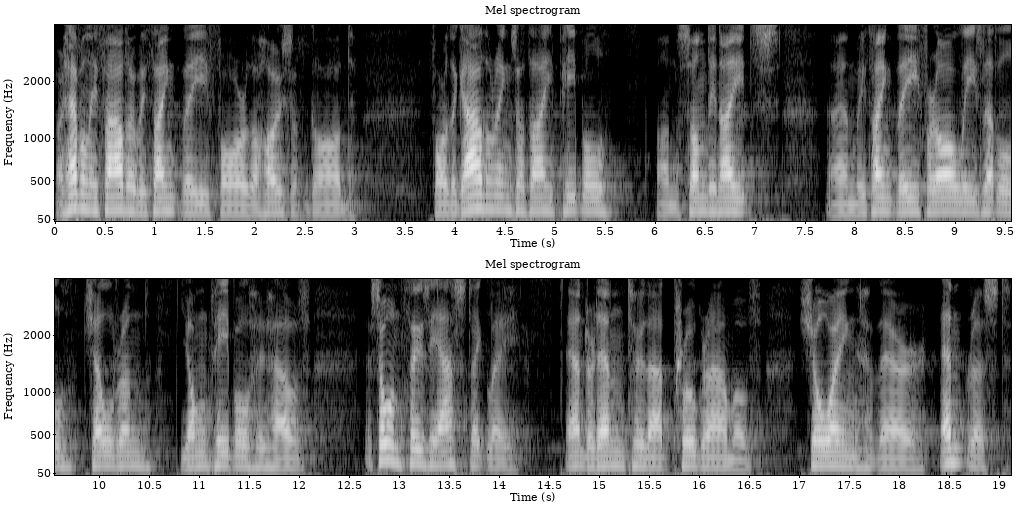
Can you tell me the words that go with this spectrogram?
Our Heavenly Father, we thank Thee for the house of God for the gatherings of thy people on Sunday nights. And we thank thee for all these little children, young people who have so enthusiastically entered into that program of showing their interest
